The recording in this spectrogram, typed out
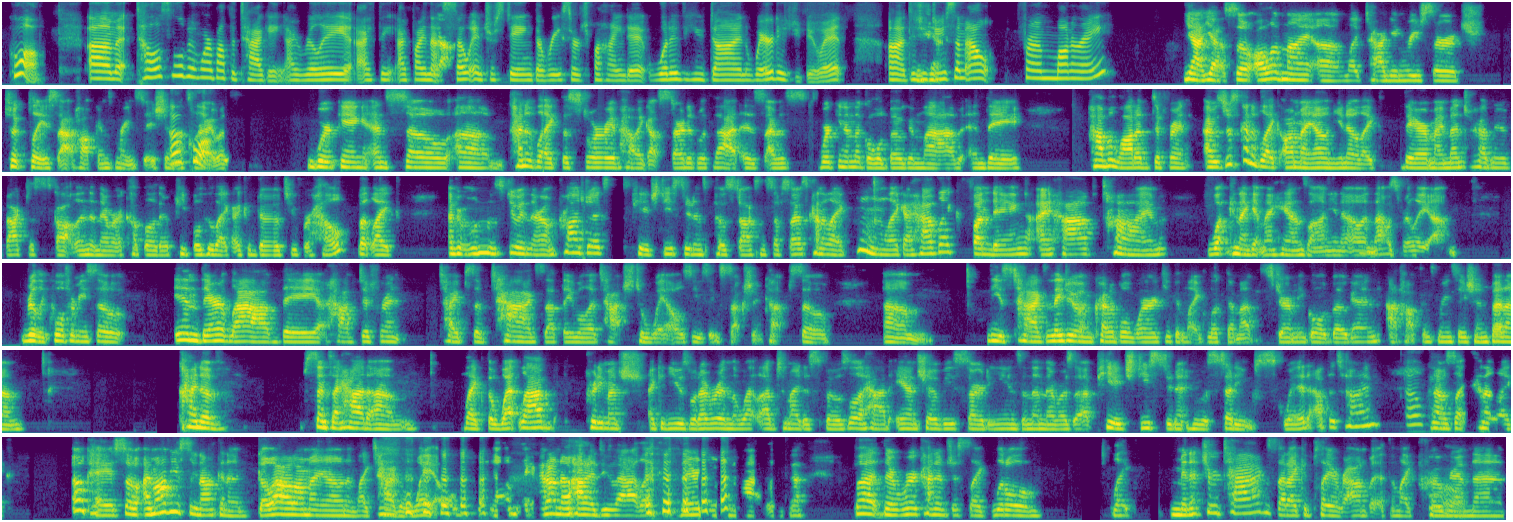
Cool. Um, tell us a little bit more about the tagging. I really, I think I find that so interesting. The research behind it. What have you done? Where did you do it? Uh, did you Yeah. do some out from Monterey? Yeah, yeah. So all of my um, like tagging research took place at Hopkins Marine Station. Oh, That's where I was working. And so um, kind of like the story of how I got started with that is I was working in the Goldbogen lab and they have a lot of different, I was just kind of like on my own, you know, like there, my mentor had moved back to Scotland and there were a couple other people who like I could go to for help, but like everyone was doing their own projects, PhD students, postdocs and stuff. So I was kind of like, hmm, like I have like funding, I have time. What can I get my hands on, you know? And that was really, um, really cool for me. So in their lab, they have different types of tags that they will attach to whales using suction cups. So um, these tags, and they do incredible work. You can like look them up. It's Jeremy Goldbogen at Hopkins Marine Station. But um, kind of since I had um, like the wet lab, pretty much I could use whatever in the wet lab to my disposal. I had anchovies, sardines, and then there was a PhD student who was studying squid at the time. Okay. And I was like, kind of like, okay, so I'm obviously not gonna go out on my own and like tag a whale. you know? Like I don't know how to do that. Like they're doing that. Like that. But there were kind of just like little like miniature tags that I could play around with and like program them.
